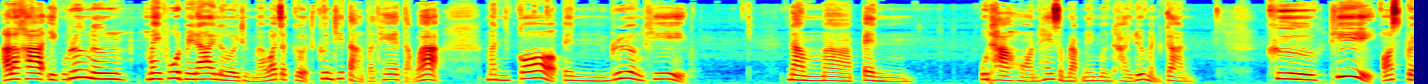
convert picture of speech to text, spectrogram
เอาละค่ะอีกเรื่องหนึ่งไม่พูดไม่ได้เลย ถึงแม้ว่าจะเกิดขึ้นที่ต่างประเทศ แต่ว่ามันก็เป็นเรื่องที่ นำมาเป็นอุทาหรณ์ให้สำหรับในเมืองไทยด้วยเหมือนกัน คือที่ออสเตร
